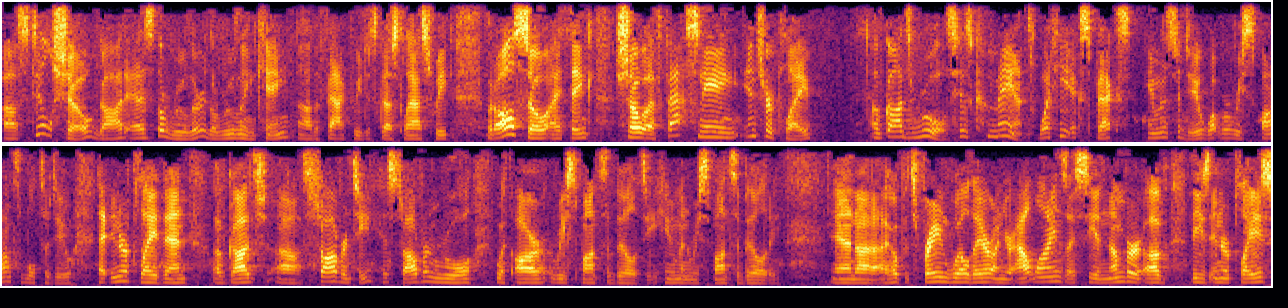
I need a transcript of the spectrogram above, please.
uh, still show God as the ruler, the ruling king, uh, the fact we discussed last week, but also, I think, show a fascinating interplay of God's rules, His commands, what He expects humans to do, what we're responsible to do. That interplay then of God's uh, sovereignty, His sovereign rule, with our responsibility, human responsibility. And uh, I hope it's framed well there on your outlines. I see a number of these interplays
